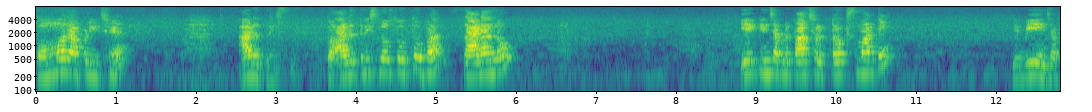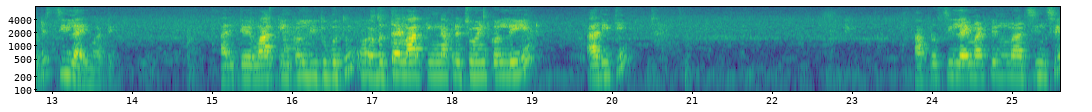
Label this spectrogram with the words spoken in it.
કમર આપણી છે આડત્રીસ. તો આડત્રીસનો ચોથો ભાગ સાડા નવ એક ઇંચ આપણે પાછળ ટક્સ માટે ને બે ઇંચ આપણે સિલાઈ માટે. આ રીતે માર્કિંગ કરી લીધું બધું. હવે બધા માર્કિંગને આપણે જોઈન્ટ કરી લઈએ. આ રીતે આપણું સિલાઈ માટેનું માર્જિન છે.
